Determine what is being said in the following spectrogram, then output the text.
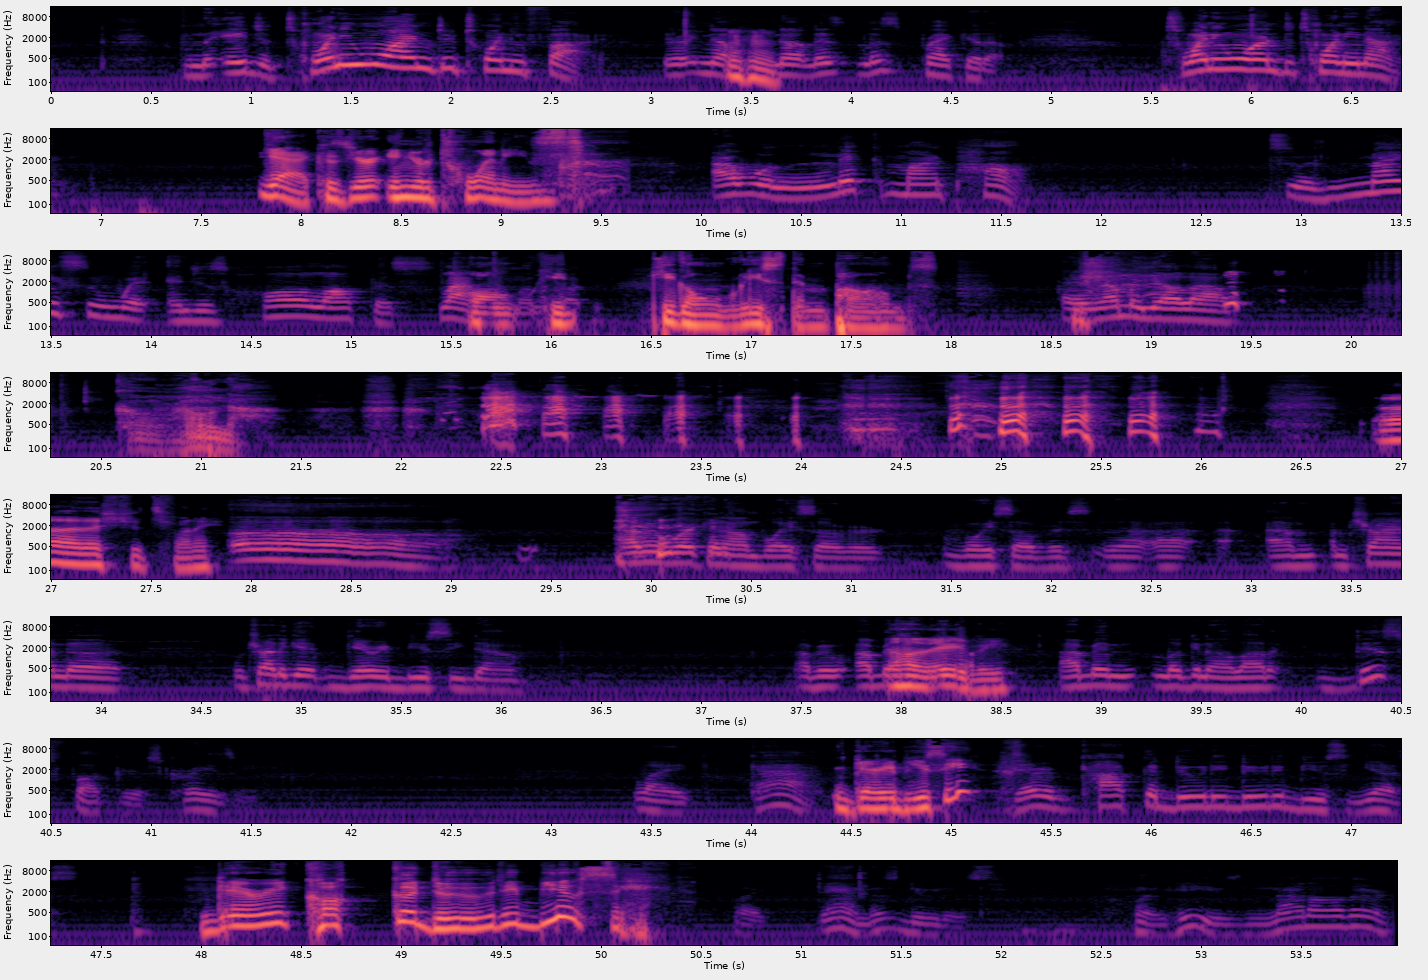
from the age of 21 to 25. No, Mhm. no. Let's let's bracket it up. 21 to 29. Yeah, because you're in your 20s. I will lick my palm to it's nice and wet and just haul off the slap. Oh, he he gonna grease them palms. And I'm gonna yell out, Corona. Oh, that shit's funny. Oh, I've been working on voiceover voiceovers. Uh, uh, I'm I'm trying to I'm trying to get Gary Busey down. I've been I've been Oh, there you be. I've been looking at a lot of this fucker is crazy. Like God, Gary Busey? Gary Cockadoodie Doodie Busey. Yes, Gary Cockadoodie Busey. like damn, this dude is like he's not all there.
